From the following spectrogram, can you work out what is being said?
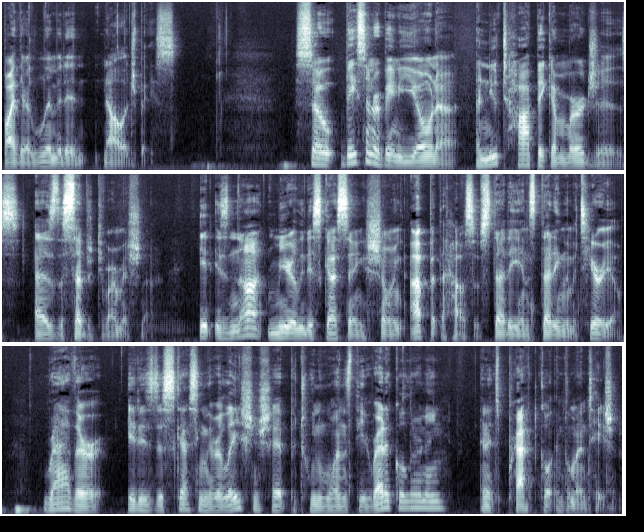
by their limited knowledge base. So, based on Rabbeinu a new topic emerges as the subject of our Mishnah. It is not merely discussing showing up at the house of study and studying the material. Rather, it is discussing the relationship between one's theoretical learning and its practical implementation.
